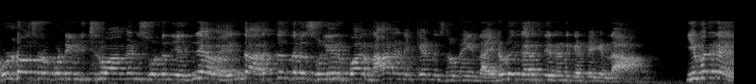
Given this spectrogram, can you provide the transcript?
புல்டோசரை கொண்டு இடிச்சிருவாங்கன்னு சொன்னது என்ன எந்த அர்த்தத்துல சொல்லியிருப்பார் நான் நினைக்கிறேன்னு சொன்னீங்கன்னா என்னுடைய கருத்து என்னன்னு கேட்டீங்கன்னா இவர்கள்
